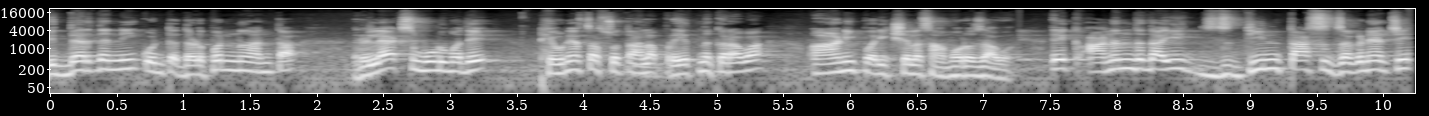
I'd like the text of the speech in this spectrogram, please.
विद्यार्थ्यांनी कोणतं दडपण न आणता रिलॅक्स मूडमध्ये ठेवण्याचा स्वतःला प्रयत्न करावा आणि परीक्षेला सामोरं जावं. एक आनंददायी ज- तीन तास जगण्याची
